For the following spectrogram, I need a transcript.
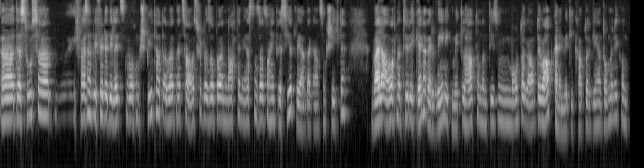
äh, der Sousa, ich weiß nicht, wie viel er die letzten Wochen gespielt hat, aber hat nicht so ausgeschaut, als ob er nach dem ersten Satz noch interessiert wäre an der ganzen Geschichte weil er auch natürlich generell wenig Mittel hat und an diesem Montagabend überhaupt keine Mittel gehabt hat gegen Dominik und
